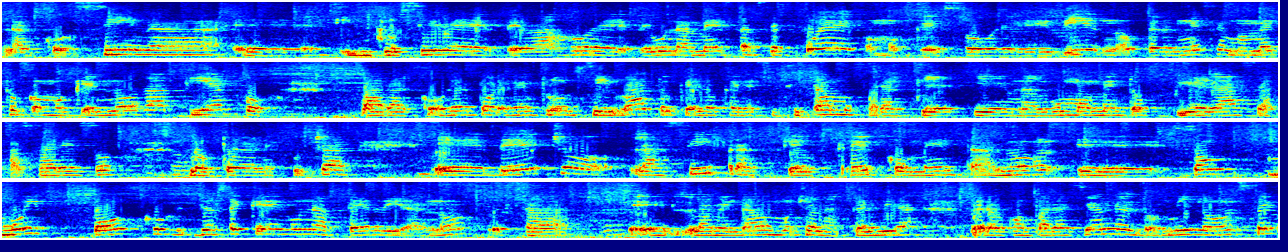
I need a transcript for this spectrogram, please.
la cocina, eh, inclusive debajo de, una mesa se puede como que sobrevivir, ¿no? Pero en ese momento como que no da tiempo para coger, por ejemplo, un silbato, que es lo que necesitamos para que si en algún momento llegase a pasar eso, lo puedan escuchar. Eh, de hecho, las cifras que usted comenta, ¿no? son muy pocos. Yo sé que es una pérdida, ¿no? O sea, lamentamos mucho las pérdidas, pero a comparación del 2011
